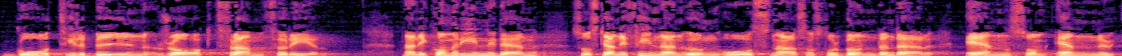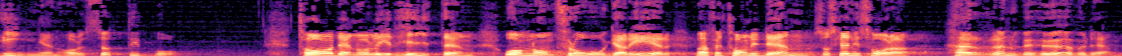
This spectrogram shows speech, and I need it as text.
Gå till byn rakt framför er. När ni kommer in i den så ska ni finna en ung åsna som står bunden där, en som ännu ingen har suttit på. Ta den och led hit den, och om någon frågar er varför tar ni den, så ska ni svara Herren behöver den.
